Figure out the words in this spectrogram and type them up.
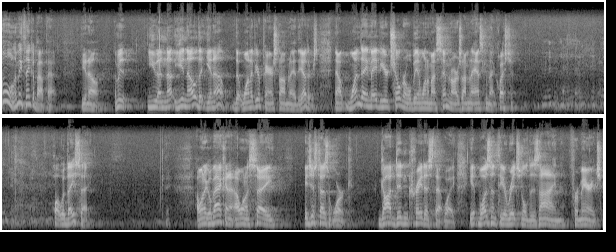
oh, let me think about that. You know, I mean, You know, you know that you know that one of your parents dominated the others. Now, one day maybe your children will be in one of my seminars. I'm going to ask them that question. what would they say? Okay. I want to go back and I want to say it just doesn't work. God didn't create us that way. It wasn't the original design for marriage.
